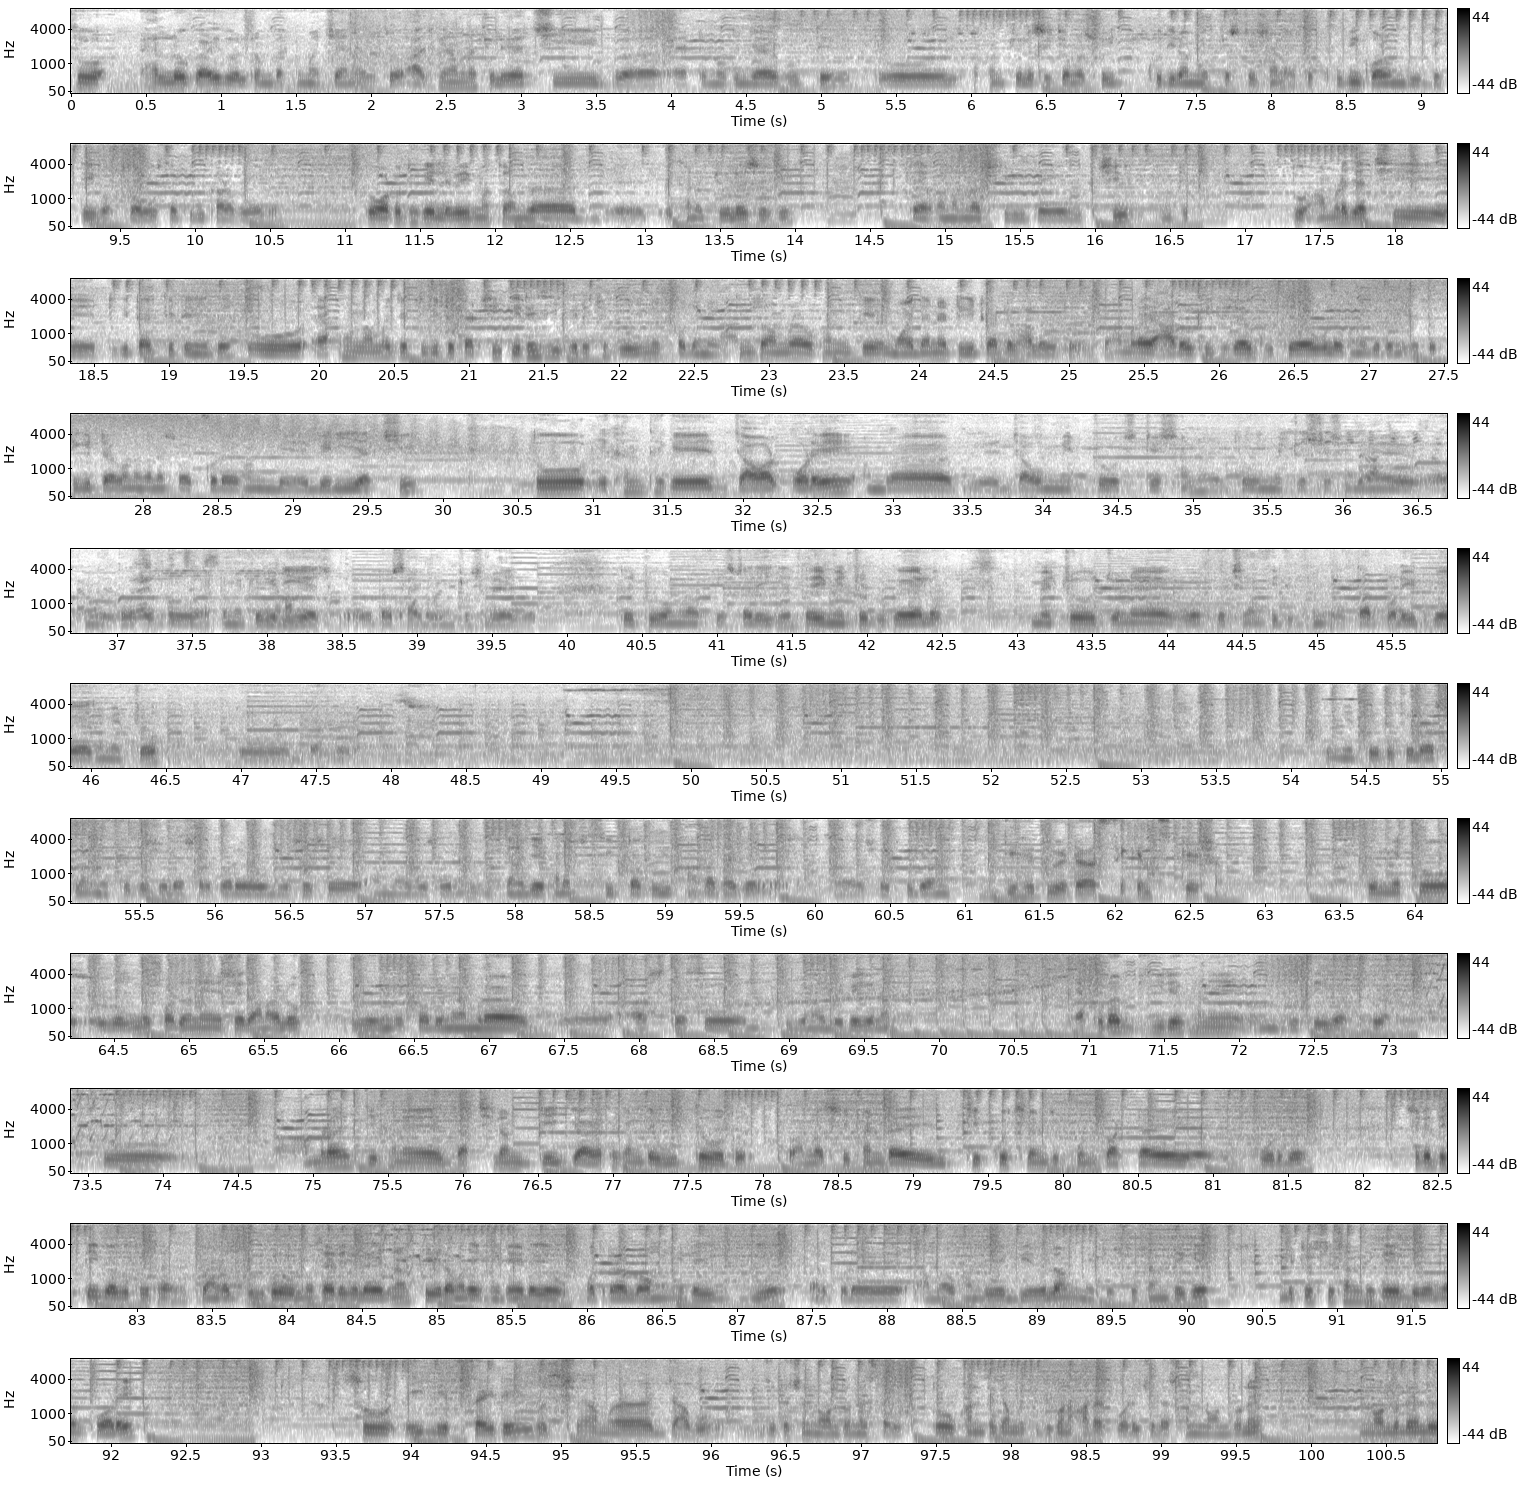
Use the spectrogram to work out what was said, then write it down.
So hello guys welcome back to my channel তো আজকে আমরা চলে যাচ্ছি একটা নতুন জায়গায় ঘুরতে। তো, এখন চলে এসেছি আমরা শহীদ ক্ষুদিরাম মেট্রো স্টেশনে তো, খুবই গরম দূর, দেখতেই পাচ্ছি, অবস্থা খুবই খারাপ হয়ে গেছে। তো, অটো থেকে লেবেই মাত্র আমরা এখানে চলে এসেছি। তো, এখন আমরা সিঁড়িতে উঠছি, উঠে তো আমরা যাচ্ছি টিকিটটা কেটে নিতে। তো এখন আমরা যে টিকিটটা কাটছি, কেটেছি, এটা হচ্ছে গোবিন্দ সদনের। কিন্তু আমরা ওখানকে ময়দানে টিকিট কাটলে ভালো হতো। তো আমরা আরও কিছু জায়গায় ঘুরতে যাব বলে ওখানে কেটে নিয়েছি। তো টিকিটটা এখন এখানে সার্চ করে এখন বেরিয়ে যাচ্ছি। তো এখান থেকে যাওয়ার পরে আমরা যাব মেট্রো স্টেশনে। তো মেট্রো স্টেশনে এখন দেখতে পাচ্ছি, তো একটা মেট্রো বেরিয়ে গেছে। ওটা সাইডে মেট্রো চলে হোক তো একটু আমরা ফেসটা দেখি। তো এই মেট্রো ঢুকে গেল। মেট্রোর জন্য ওয়েট করছিলাম কিছুক্ষণ। তারপরেই ঢুকে গেছে মেট্রো। তো দেখো। মেট্রোতে চলে আসলাম মেট্রোতে চলে আসার পরে ও বসেছে আমরা বসে গেলাম। কেন যে এখানে সিটটা খুবই ফাঁকা থাকে সত্যিগ্রাম যেহেতু এটা সেকেন্ড স্টেশন তো মেট্রো রবীন্দ্র সদনে এসে দাঁড়াল। রবীন্দ্র সদনে আমরা আস্তে আস্তে দুজনে লেগে গেলাম। এতটা ভিড় এখানে দেখতেই পাচ্ছ। তো আমরা যেখানে যাচ্ছিলাম, যেই জায়গা থেকে আমাদের উঠতে হতো, তো আমরা সেখানটায় চেক করছিলাম যে কোন পার্টটায় পড়বে। সেটা দেখতেই পাবো কোথায়। তো আমরা ভুল করে অন্য সাইডে চলে গেছিলাম। ফের আমাদের হেঁটে হেঁটে কতটা লং হেঁটে গিয়ে তারপরে আমরা ওখান থেকে বেরোলাম মেট্রো স্টেশন থেকে। মেট্রো স্টেশন থেকে বেরোনোর পরে সো এই লেফট সাইডেই হচ্ছে আমরা যাব, যেটা হচ্ছে নন্দনের সাইড তো ওখান থেকে আমরা কিছুক্ষণ হাঁটার পরে চলে আসলাম নন্দনে। নন্দনের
